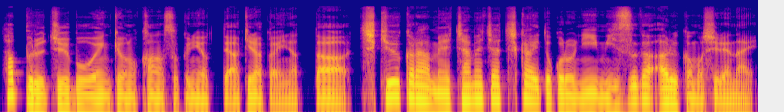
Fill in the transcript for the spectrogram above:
ハッブル宇宙望遠鏡の観測によって明らかになった地球からめちゃめちゃ近いところに水があるかもしれない。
